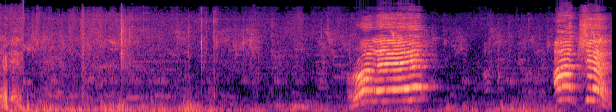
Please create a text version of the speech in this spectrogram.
Rolling! Action!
